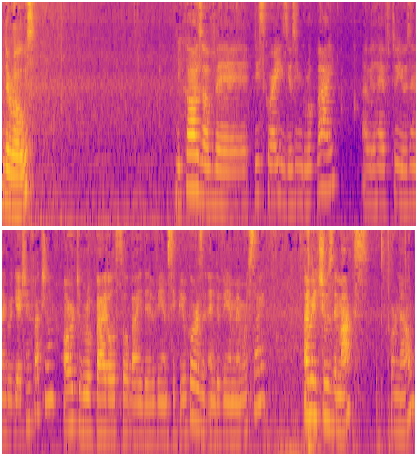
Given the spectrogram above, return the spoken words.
the rows. Because of uh, this query is using group by, I will have to use an aggregation function or to group by also by the VM CPU cores and the VM memory side. I will choose the max for now.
